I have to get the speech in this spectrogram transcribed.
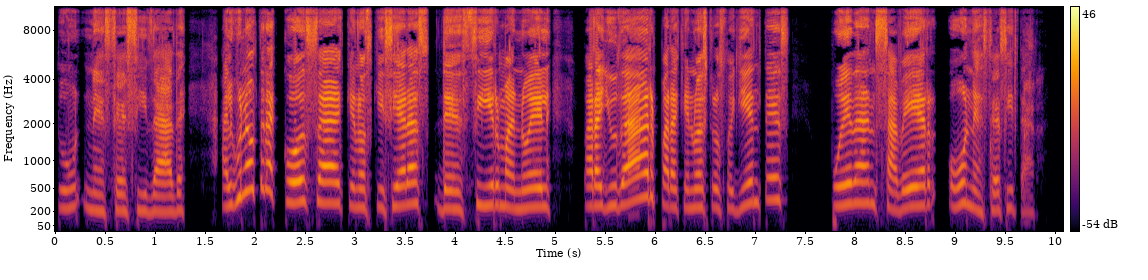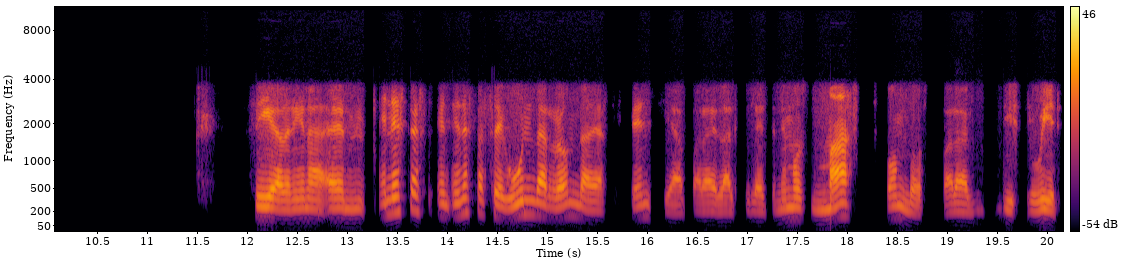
tu necesidad. ¿Alguna otra cosa que nos quisieras decir, Manuel, para ayudar, para que nuestros oyentes puedan saber o necesitar? Sí, Adriana. En, esta, en, esta segunda ronda de asistencia para el alquiler tenemos más fondos para distribuir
